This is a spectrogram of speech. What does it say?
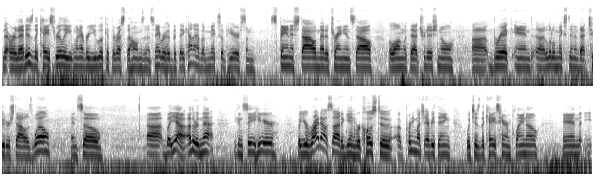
that, or that is the case really whenever you look at the rest of the homes in this neighborhood. But they kind of have a mix of here some Spanish style, Mediterranean style, along with that traditional uh, brick and a little mixed in of that Tudor style as well. And so, uh, but yeah, other than that, you can see here but you're right outside. Again, we're close to uh, pretty much everything, which is the case here in Plano. And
